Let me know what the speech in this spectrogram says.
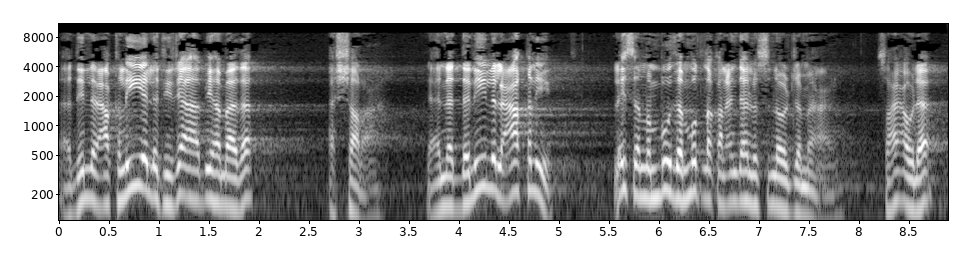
الأدلة العقلية التي جاء بها ماذا؟ الشرع. لأن الدليل العقلي ليس منبوذا مطلقا عند أهل السنة والجماعة. صحيح أو لا؟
